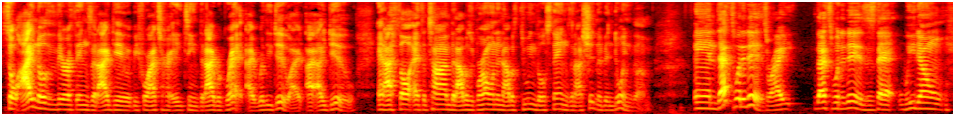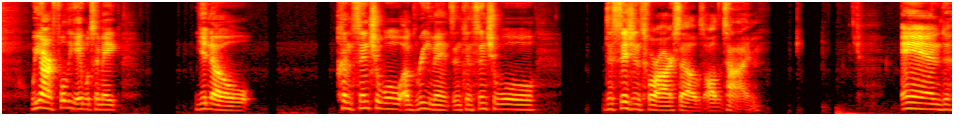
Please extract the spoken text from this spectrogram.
So i know that there are things that i did before i turned 18 that i regret. I really do. I i, I do. And i thought at the time that i was grown and i was doing those things and i shouldn't have been doing them. And that's what it is right? That's what it is is that we don't we aren't fully able to make you know consensual agreements and consensual decisions for ourselves all the time. And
